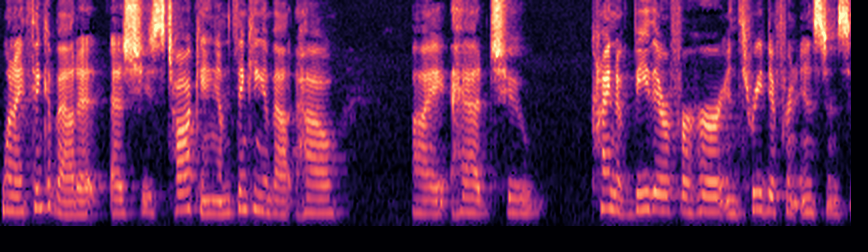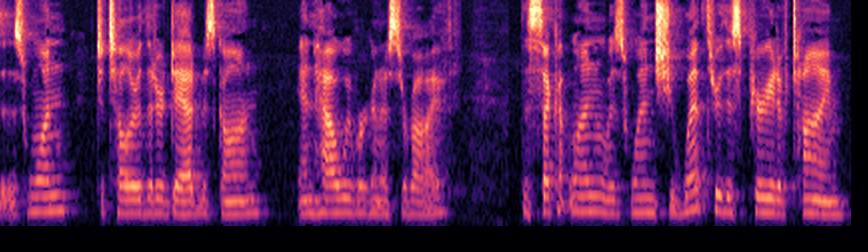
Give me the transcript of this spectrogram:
when I think about it as she's talking, I'm thinking about how I had to kind of be there for her in three different instances. One, to tell her that her dad was gone and how we were going to survive. The second one was when she went through this period of time,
